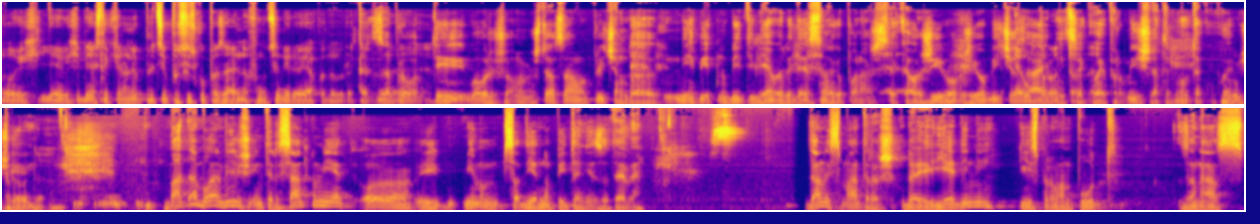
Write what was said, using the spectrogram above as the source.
ovih lijevih i desnih, jer oni u principu svi skupa zajedno funkcioniraju jako dobro. Tako Zapravo ti govoriš o onome što ja samo pričam, da nije bitno biti lijevo ili desno, nego ponaša se kao živo, živo biće e, zajednice koje promišlja trenutak u kojem živi. Da. Ba da, Bojan, vidiš, interesantno mi je, i imam sad jedno pitanje za tebe. Da li smatraš da je jedini ispravan put za nas,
